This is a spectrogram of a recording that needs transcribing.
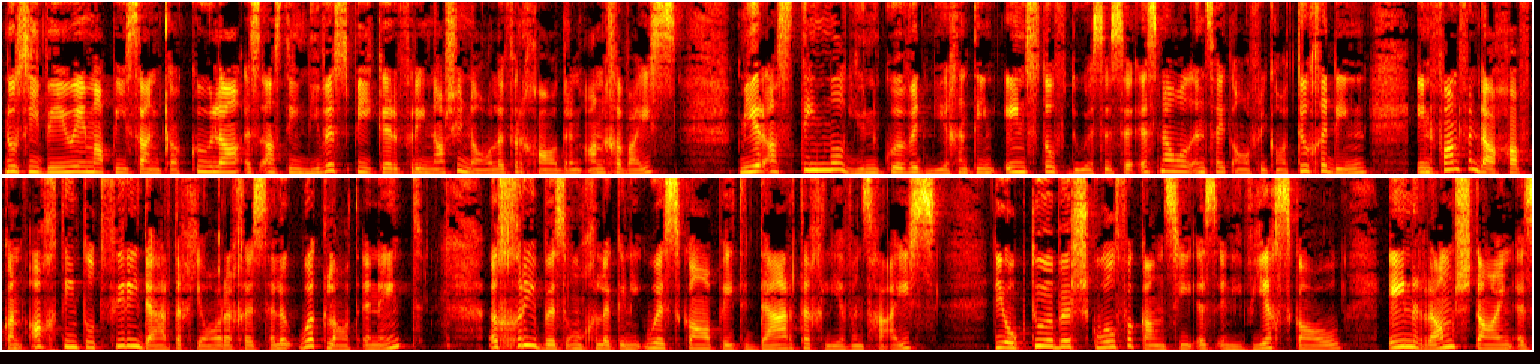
Nosiviwe Mapisa Nkakula is as die nuwe spreker vir die nasionale vergadering aangewys. Meer as 10 miljoen COVID-19-enstofdosisse is nou al in Suid-Afrika toegedien en van vandag af kan 18 tot 34 jariges hulle ook laat inent. 'n Griepbusongeluk in die Oos-Kaap het 30 lewens geëis. Die Oktober skoolvakansie is in die weegskaal en Ramstein is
